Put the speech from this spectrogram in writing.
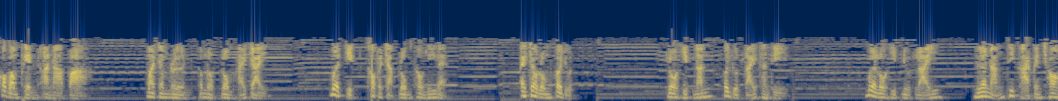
ก็บำเพ็ญอานาปา มาจำเริญกำหนดลมหายใจ เมื่อจิตเข้าไปจับลมเท่านี้แหละ ไอ้เจ้าลมก็หยุด โลหิตนั้นก็หยุดไหลทันที เมื่อโลหิตหยุดไหล เนื้อหนังที่ขาดเป็นช่อง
